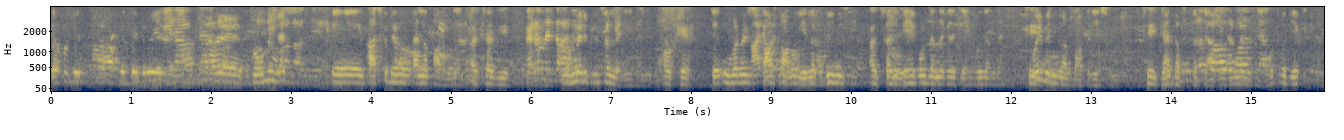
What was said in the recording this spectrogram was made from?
ਦੇਖੋ ਜੀ ਆਪਣੇ ਮਹੀਨੇ ਦੋ ਮਹੀਨੇ ਤੇ 10 ਕੁ ਦਿਨ ਪਹਿਲਾਂ ਫਾਰਮ ਦੇ ਅੱਛਾ ਜੀ। ਹੁਣ ਮੇਰੀ ਪੈਨਸ਼ਨ ਲੱਗੀ ਪਹਿਲੀ। ਓਕੇ ਤੇ ਉਮਰ ਮੇਰੀ 67 ਸਾਲ ਹੋ ਗਈ ਲੱਗਦੀ ਨਹੀਂ ਸੀ। ਅੱਛਾ ਜੀ। ਕਿਸੇ ਕੋਲ ਜਾਂਦੇ ਕਦੇ ਕਿਸੇ ਕੋਲ ਜਾਂਦਾ। ਕੋਈ ਮੇਰੀ ਗੱਲਬਾਤ ਨਹੀਂ ਸੁਣੀ। ਠੀਕ ਹੈ। ਦਫ਼ਤਰ ਜਾ ਕੇ ਇਹਨਾਂ ਨੇ ਬਹੁਤ ਵਧੀਆ ਕੀਤਾ।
